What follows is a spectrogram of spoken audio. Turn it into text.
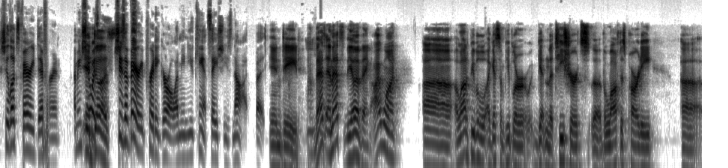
she looks very different. I mean, she it always, does. she's a very pretty girl. I mean, you can't say she's not, but Indeed. Mhm. That's and that's the other thing. I want uh, a lot of people. I guess some people are getting the T-shirts, uh, the Loftus Party uh,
